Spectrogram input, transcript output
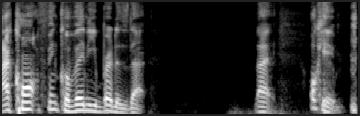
I can't think of any brothers that like okay.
